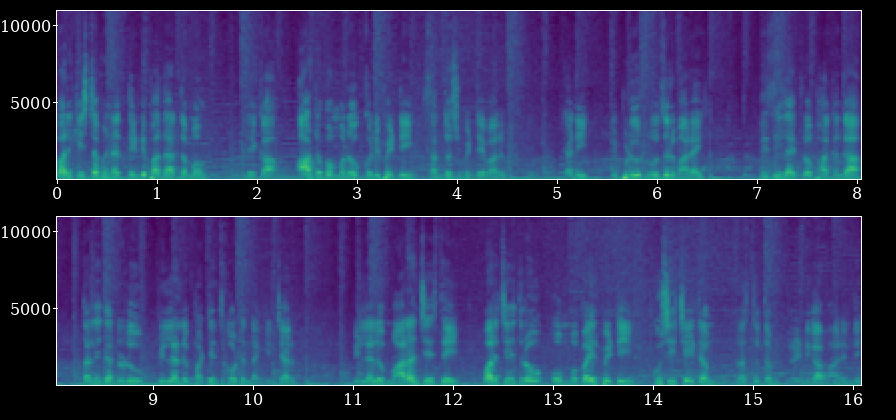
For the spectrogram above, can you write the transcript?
వారికి ఇష్టమైన తిండి పదార్థమో లేక ఆట బొమ్మనో కొనిపెట్టి సంతోషపెట్టేవారు. కానీ ఇప్పుడు రోజులు మారాయి. బిజీ లైఫ్లో భాగంగా తల్లిదండ్రులు పిల్లల్ని పట్టించుకోవటం తగ్గించారు. పిల్లలు మారం చేస్తే వారి చేతిలో ఓ మొబైల్ పెట్టి ఖుషి చేయటం ప్రస్తుతం ట్రెండ్గా మారింది.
